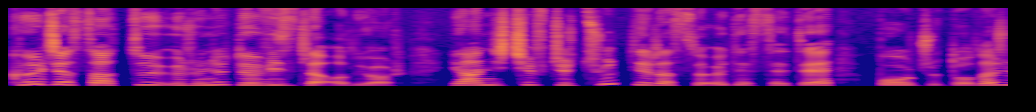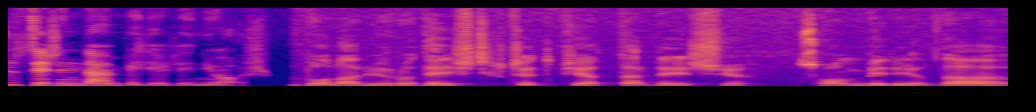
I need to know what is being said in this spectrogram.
Kırca sattığı ürünü dövizle alıyor. Yani çiftçi Türk lirası ödese de borcu dolar üzerinden belirleniyor. Dolar euro değiştikçe fiyatlar değişiyor. Son bir yılda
